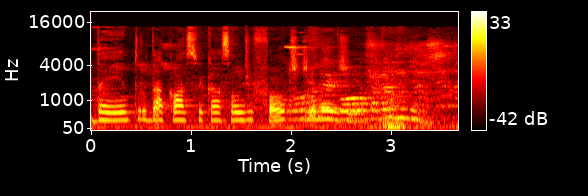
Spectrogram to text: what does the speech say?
dentro da classificação de fontes de energia.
